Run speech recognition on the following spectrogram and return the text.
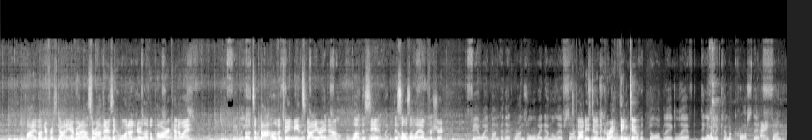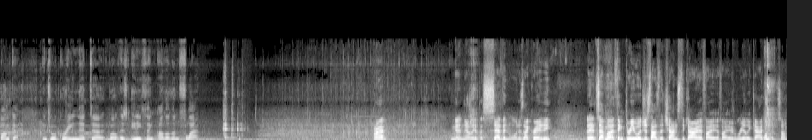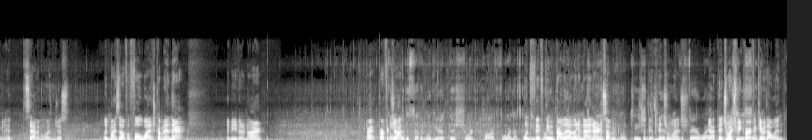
five under for Scotty. Everyone else around there is like one under, level par kind of way. So it's a battle between me and Scotty right now. Love to see it. This hole's a layup for sure. Fairway bunker that runs all the way down the left side. Scotty's doing the correct thing too. a dog leg left. Then you're going to come across that Bang. front bunker into a green that, uh, well, is anything other than flat. All right. I'm gonna nearly hit the seven wood. Is that crazy? I hit seven wood. I think three wood just has the chance to carry if I if I really catch it. So I'm gonna hit seven wood and just leave myself a full wedge coming in there. Maybe even an iron. All right, perfect Going shot. to the seven wood here at the short par four, and that's gonna be 150. We probably had like a want it to nine iron or something. Location, Should be a pitch and middle of the wedge. fairway. Yeah, pitch and wedge should be perfect second. here with that wind.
